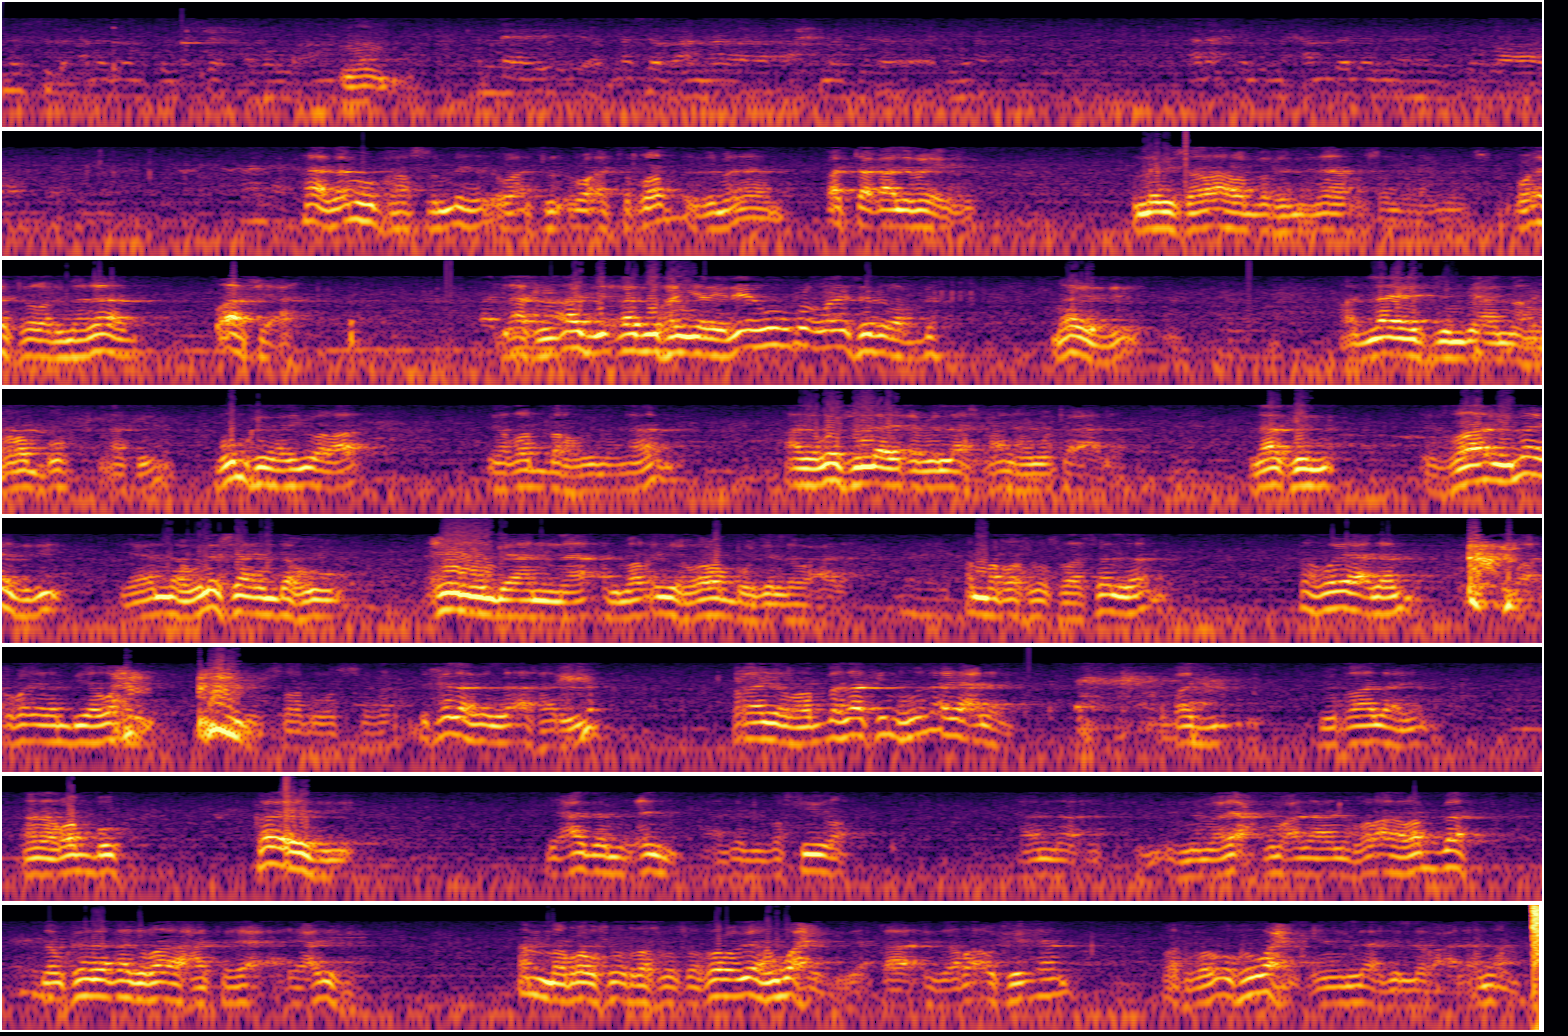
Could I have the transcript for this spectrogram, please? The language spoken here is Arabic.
نسأل على ذلك الشيخ رضي الله عنه. نعم. أن نسأل عن أحمد عن أحمد بن حنبل أنه هذا مو خاص به رؤية- الرب في المنام. قد تقع لغيره. النبي صلى الله عليه وسلم ربه في المنام صلى الله عليه وسلم. رؤية الرب في المنام واسعة. لكن قد قد يخير إليه وليس بربه. ما يدري. قد لا يجزم بأنه ربه لكن ممكن أن يرى ان ربه في المنام. هذا وجه لا يقبل الله سبحانه وتعالى. لكن الرائي ما يدري لأنه ليس عنده علم بأن المرئي هو ربه جل وعلا. أما الرسول صلى الله عليه وسلم فهو يعلم رؤيا الانبياء وحي عليه الصلاة والسلام بخلاف الآخرين. فغير ربه لكنه لا يعلم. قد يقال أنا ربك. فلا يدري. بعدم العلم عدم البصيرة. أن إنما يحكم على أنه رأى ربه لو كان قد رأى حتى يعرفه. أما الرسول الرسول صلى الله عليه وسلم فهو وحي. إذا رأوا شيئا وأخبروه فهو وحي من الله جل وعلا. نعم.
